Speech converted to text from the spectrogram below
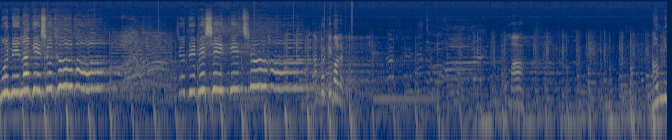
মনে লাগে শুধু যদি বেশি কিছু। তারপর কি বলেন? আমি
